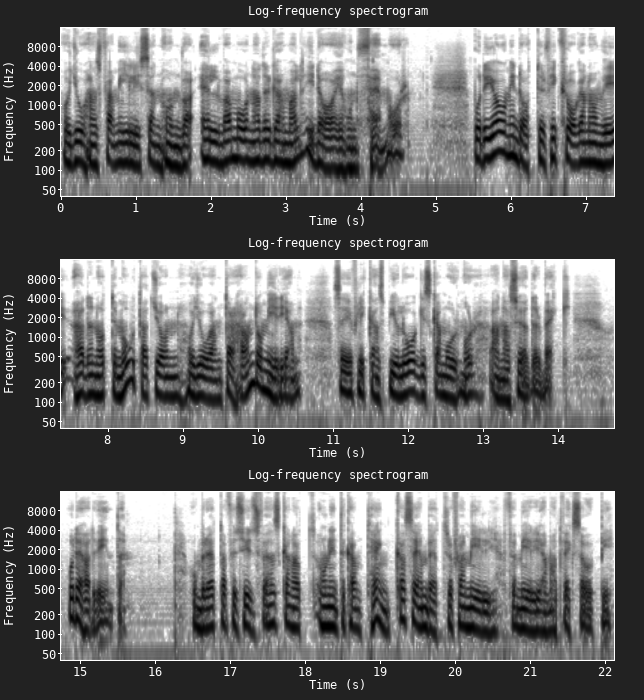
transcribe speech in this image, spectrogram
och Johans familj sedan hon var 11 månader gammal. Idag är hon 5 år. Både jag och min dotter fick frågan om vi hade något emot att John och Johan tar hand om Miriam, säger flickans biologiska mormor Anna Söderbäck. Och det hade vi inte. Hon berättar för Sydsvenskan att hon inte kan tänka sig en bättre familj för Miriam att växa upp i.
